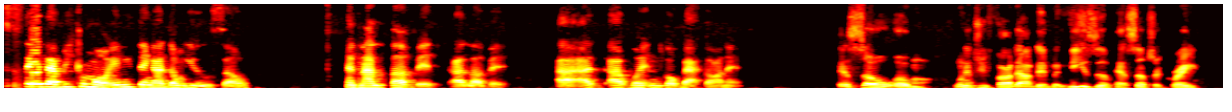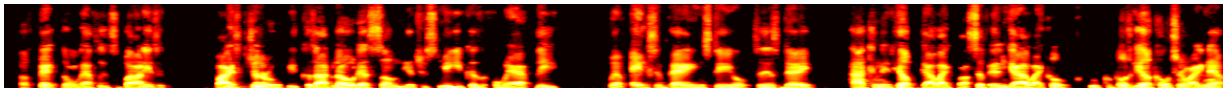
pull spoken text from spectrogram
say that be promote anything I don't use. So, and I love it. I love it. I, I, I and go back on it. And so, um, when did you find out that magnesium has such a great effect on athletes' bodies and bodies in general? Because I know that's something that interests me because a former athlete who have aches and pains still to this day. How can it help guy like myself and guy like Coach, Coach Gayle coaching right now?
